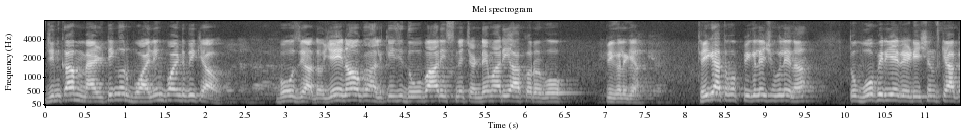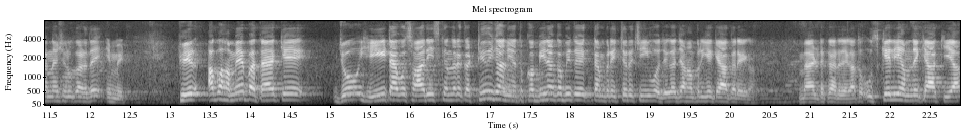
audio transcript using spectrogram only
जिनका मेल्टिंग और बॉइलिंग पॉइंट भी क्या हो? बहुत ज़्यादा हो। ये ना हो कि हल्की सी दो बार इसने चंडे मारी आकर और वो पिघल गया। ठीक है तो वो पिघले शुगले ना तो वो फिर ये रेडिएशन क्या करना शुरू कर दे? इमिट फिर अब हमें पता है कि जो हीट है वो सारी इसके अंदर इकट्ठी हुई जानी है तो कभी ना कभी तो एक टेम्परेचर अचीव हो जाएगा जहाँ पर ये क्या करेगा? मेल्ट कर देगा। तो उसके लिए हमने क्या किया?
